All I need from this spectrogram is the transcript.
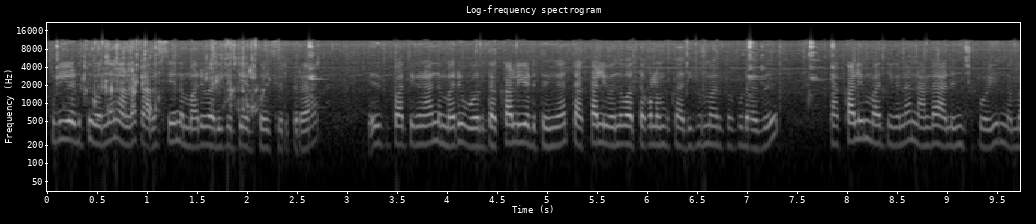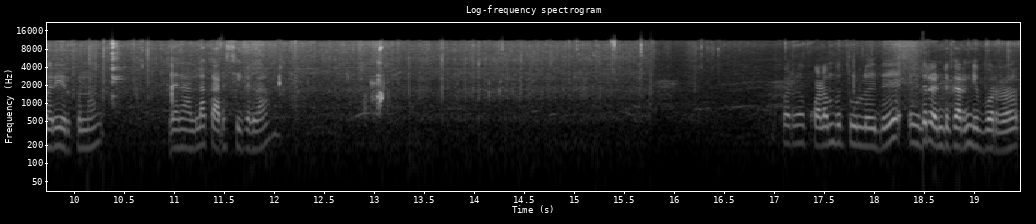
புளி எடுத்து வந்து நல்லா கரைச்சி இந்த மாதிரி வடிகட்டி எடுத்து வச்சுருக்கிறேன். இதுக்கு பார்த்தீங்கன்னா இந்த மாதிரி ஒரு தக்காளி எடுத்துங்க. தக்காளி வந்து வத்த குழம்புக்கு அதிகமாக இருக்கக்கூடாது தக்காளியும் பார்த்தீங்கன்னா நல்லா அழிஞ்சு போய் இந்த மாதிரி இருக்கணும். இதை நல்லா கரைச்சிக்கலாம். பாருங்கள் குழம்பு தூள் இது. இது ரெண்டு கரண்டி போடுறோம்.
